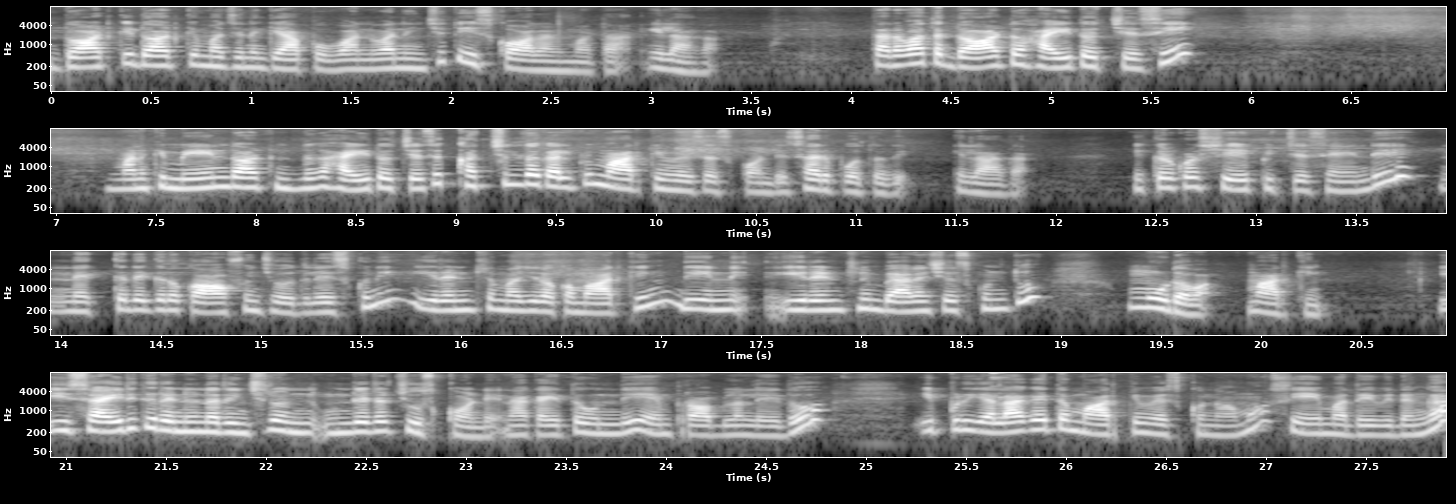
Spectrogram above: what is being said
డాట్కి డాట్కి మధ్యన గ్యాప్ వన్ వన్ ఇంచు తీసుకోవాలన్నమాట. ఇలాగా. తర్వాత డాట్ హైట్ వచ్చేసి మనకి మెయిన్ డాట్ ఉంటుంది హైట్ వచ్చేసి ఖర్చులతో కలిపి మార్కింగ్ వేసేసుకోండి. సరిపోతుంది. ఇలాగా. ఇక్కడ కూడా షేప్ ఇచ్చేసేయండి. నెక్ దగ్గర ఒక హాఫ్ ఇంచ్ వదిలేసుకుని ఈ రెండింటి మధ్యలో ఒక మార్కింగ్ దీన్ని ఈ రెండింటిని బ్యాలెన్స్ చేసుకుంటూ మూడవ మార్కింగ్. ఈ సైడ్కి రెండున్నర ఇంచులు ఉండేటట్టు చూసుకోండి. నాకైతే ఉంది ఏం ప్రాబ్లం లేదు. ఇప్పుడు ఎలాగైతే మార్కింగ్ వేసుకున్నామో సేమ్ అదే విధంగా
